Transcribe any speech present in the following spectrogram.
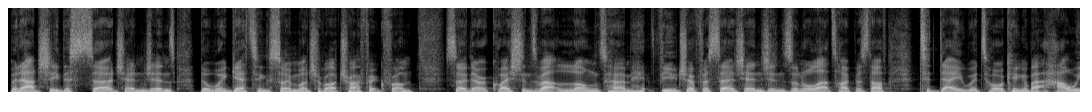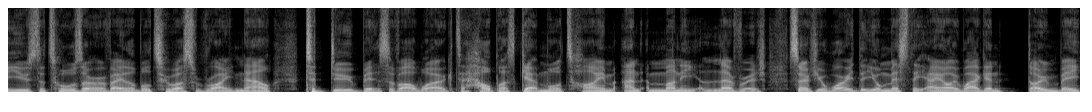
but actually the search engines that we're getting so much of our traffic from. So there are questions about long term future for search engines and all that type of stuff. Today, we're talking about how we use the tools that are available to us right now to do bits of our work to help us get more time and money leverage. So if you're worried that you'll miss the AI wagon, don't be.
